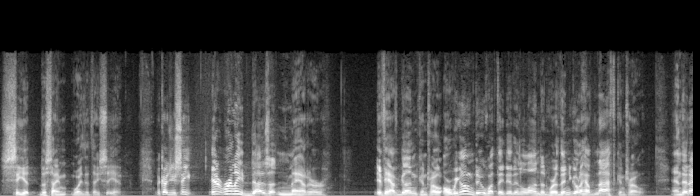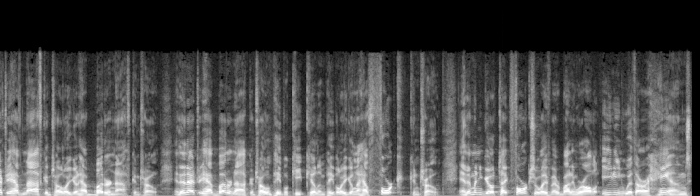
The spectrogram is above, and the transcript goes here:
see it the same way that they see it. Because you see, it really doesn't matter if you have gun control. Are we going to do what they did in London, where then you're going to have knife control? And then after you have knife control, are you going to have butter knife control? And then after you have butter knife control and people keep killing people, are you going to have fork control? And then when you go take forks away from everybody and we're all eating with our hands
